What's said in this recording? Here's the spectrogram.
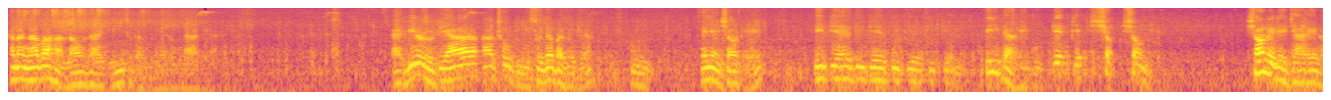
ခန္ဓာ၅ပါးဟာလောင်စာကြီးဆိုတာကိုအရင်ဆုံးနားလည်ရတယ်အဲ့ဒီလိုတရားအထုတ်ပြီးဆိုကြပါလို့ဗျာဟင်းဉာဏ်လျှောက်တယ်ဒီပြဲဒီပြဲဒီပြဲဒီပြဲ တိတာလေးကိုပြက်ပြက်ရှောက်ရှောက်နေတယ်ရှောက်နေတဲ့ကြားထဲက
